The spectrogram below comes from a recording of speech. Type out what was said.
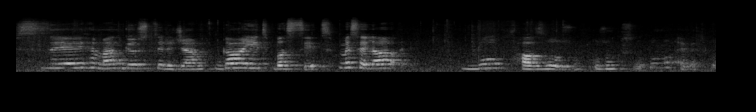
Size hemen göstereceğim. Gayet basit. Mesela bu fazla uzun. Uzun kısmı bu mu? Evet bu.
